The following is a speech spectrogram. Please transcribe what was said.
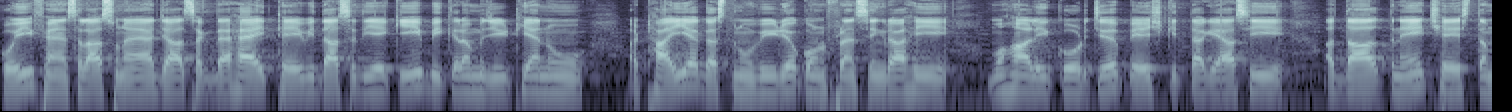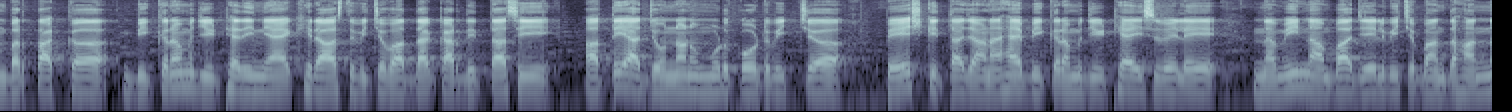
ਕੋਈ ਫੈਸਲਾ ਸੁਣਾਇਆ ਜਾ ਸਕਦਾ ਹੈ। ਇੱਥੇ ਇਹ ਵੀ ਦੱਸ ਦਈਏ ਕਿ ਵਿਕਰਮ ਮਜੀਠੀਆ ਨੂੰ 28 ਅਗਸਤ ਨੂੰ ਵੀਡੀਓ ਕਾਨਫਰੈਂਸਿੰਗ ਰਾਹੀਂ ਮੋਹਾਲੀ ਕੋਰਟ 'ਚ ਪੇਸ਼ ਕੀਤਾ ਗਿਆ ਸੀ। ਅਦਾਲਤ ਨੇ 6 ਸਤੰਬਰ ਤੱਕ ਵਿਕਰਮ ਮਜੀਠੀਆ ਦੀ ਨਿਆਇਕ ਹਿਰਾਸਤ ਵਿੱਚ ਵਾਧਾ ਕਰ ਦਿੱਤਾ ਸੀ ਅਤੇ ਅੱਜ ਉਹਨਾਂ ਨੂੰ ਮੁੜ ਕੋਰਟ ਵਿੱਚ ਪੇਸ਼ ਕੀਤਾ ਜਾਣਾ ਹੈ। ਵਿਕਰਮ ਮਜੀਠੀਆ ਇਸ ਵੇਲੇ ਨਵੀਂ ਨਾਂਬਾ ਜੇਲ੍ਹ ਵਿੱਚ ਬੰਦ ਹਨ।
